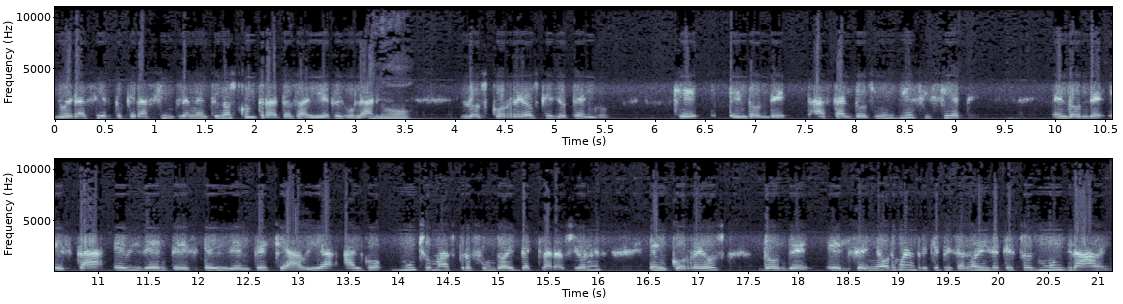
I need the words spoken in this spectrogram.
no era cierto que era simplemente unos contratos ahí irregulares. No. Los correos que yo tengo, que en donde hasta el 2017, en donde está evidente, es evidente que había algo mucho más profundo, hay declaraciones en correos donde el señor Juan Enrique Pizarro dice que esto es muy grave,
